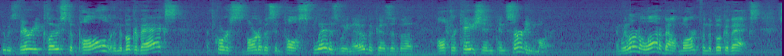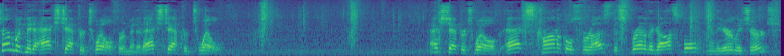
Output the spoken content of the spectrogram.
who was very close to Paul in the book of Acts. Of course, Barnabas and Paul split, as we know, because of an altercation concerning Mark. And we learn a lot about Mark from the book of Acts. Turn with me to Acts chapter 12 for a minute. Acts chapter 12. Acts chapter 12. Acts chronicles for us the spread of the gospel in the early church.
